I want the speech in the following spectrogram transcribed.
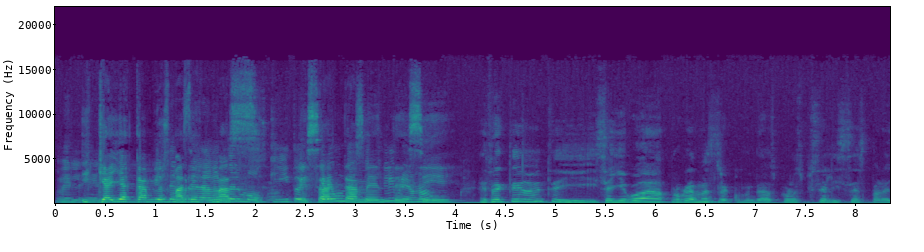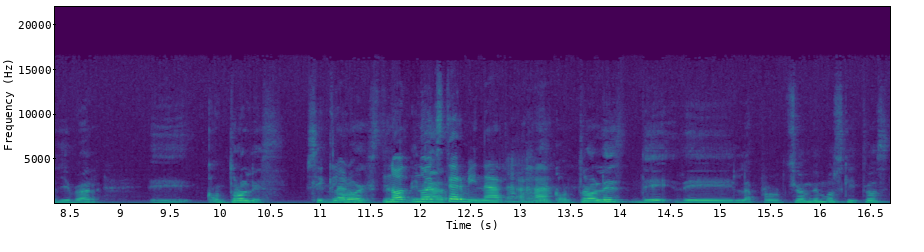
y que haya cambios más, más del mosquito exactamente sí efectivamente y, se llevó a programas recomendados por los especialistas para llevar eh, controles Sí, claro. No, no exterminar. Ajá. Controles de, de la producción de mosquitos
